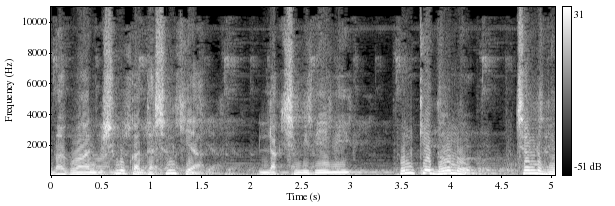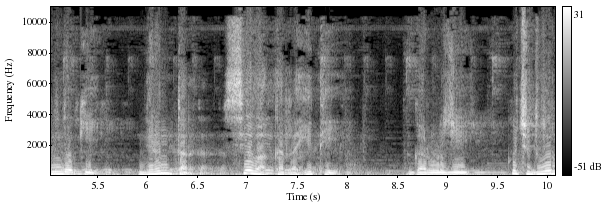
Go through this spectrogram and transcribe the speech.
भगवान विष्णु का दर्शन किया। लक्ष्मी देवी उनके दोनों चरण बिंदु की निरंतर सेवा कर रही थी। गरुड़ जी कुछ दूर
